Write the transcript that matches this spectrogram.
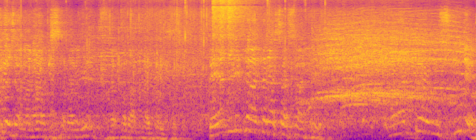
Bir kocaman alkış alabilir Tayfa için? Beğendiniz mi arkadaşlar şarkıyı? Harika olmuş değil mi?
